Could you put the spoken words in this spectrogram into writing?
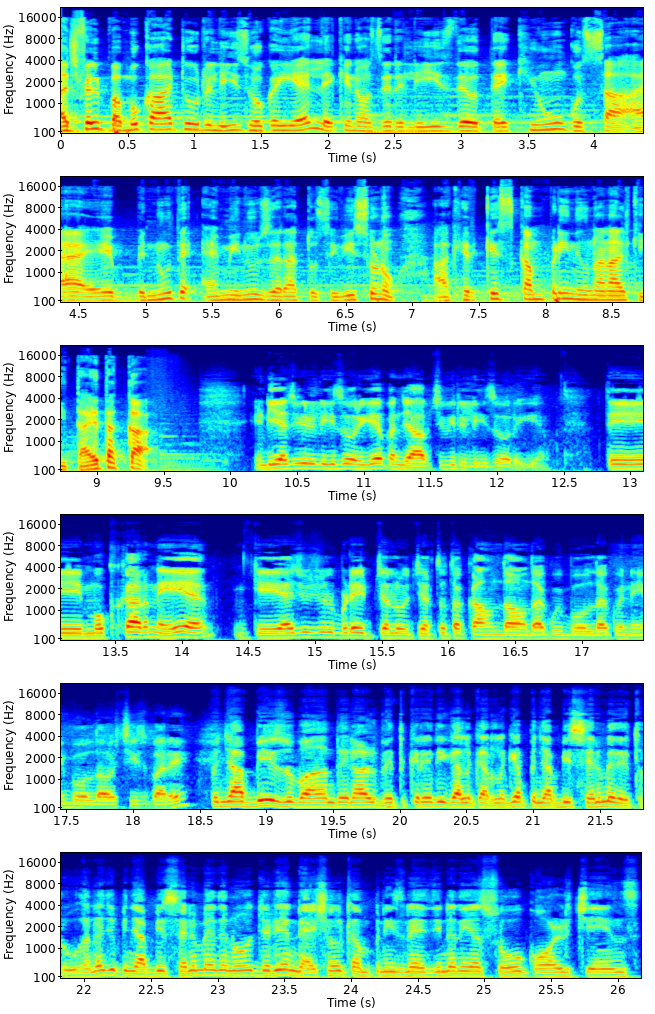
ਅੱਜ ਫਿਲਮ ਬੰਬੂਕਾਰ 2 ਰਿਲੀਜ਼ ਹੋ ਗਈ ਹੈ ਲੇਕਿਨ ਉਸ ਦੀ ਰਿਲੀਜ਼ ਦੇ ਉੱਤੇ ਕਿਉਂ ਗੁੱਸਾ ਆਇਆ ਹੈ ਬਿੰਨੂ ਤੇ ਐਮੀ ਨੂੰ ਜ਼ਰਾ ਤੁਸੀਂ ਵੀ ਸੁਣੋ। ਆਖਿਰ ਕਿਸ ਕੰਪਨੀ ਨੇ ਉਹਨਾਂ ਨਾਲ ਕੀਤਾ ਹੈ ਧੱਕਾ? ਇੰਡੀਆ 'ਚ ਵੀ ਰਿਲੀਜ਼ ਹੋ ਰਹੀ ਹੈ ਪੰਜਾਬ 'ਚ ਵੀ ਰਿਲੀਜ਼ ਹੋ ਰਹੀ ਹੈ। ਤੇ ਮੁੱਖ ਕਾਰਨ ਇਹ ਹੈ ਕਿ ਐਸ ਯੂਜੂਅਲ ਬੜੇ ਚਲੋ ਚਿਰ ਤੋਂ ਧੱਕਾ ਹੁੰਦਾ ਆਉਂਦਾ ਕੋਈ ਬੋਲਦਾ ਕੋਈ ਨਹੀਂ ਬੋਲਦਾ ਉਸ ਚੀਜ਼ ਬਾਰੇ। ਪੰਜਾਬੀ ਜ਼ੁਬਾਨ ਦੇ ਨਾਲ ਵਿਤਕਰੇ ਦੀ ਗੱਲ ਕਰਨ ਲੱਗਿਆ ਪੰਜਾਬੀ ਸਿਨੇਮੇ ਦੇ ਥਰੂ ਹੈ ਨਾ ਜੀ। ਪੰਜਾਬੀ ਸਿਨੇਮੇ ਦੇ ਨੂੰ ਜਿਹੜੀਆਂ ਨੈਸ਼ਨਲ ਕੰਪਨੀਆਂ ਨੇ ਜਿਨ੍ਹਾਂ ਦੀਆਂ ਸੋ ਕਾਲਡ ਚੇਨਸ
